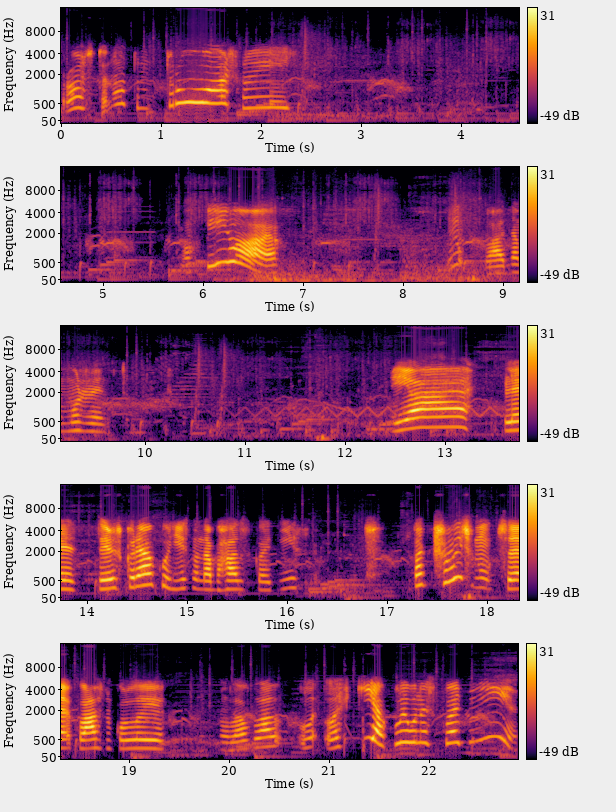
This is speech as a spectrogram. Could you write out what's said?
Просто, ну там трошки. Ох ях. Ну, ладно, може. Я. Блін, цей ускорялку дійсно набагато складніше. Так швидше, ну це класно, коли ну, лев- лев- ле- легкі, а коли вони складні.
